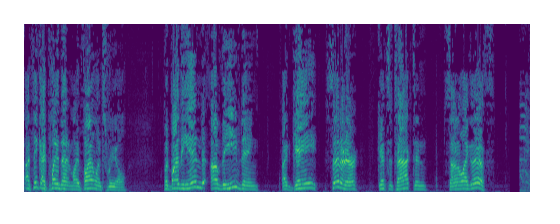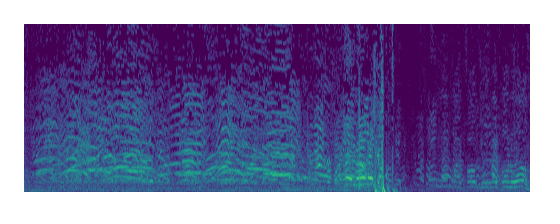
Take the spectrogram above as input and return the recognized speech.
I think I played that in my violence reel, but by the end of the evening, a gay senator gets attacked and sounded like this. Use my phone along.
